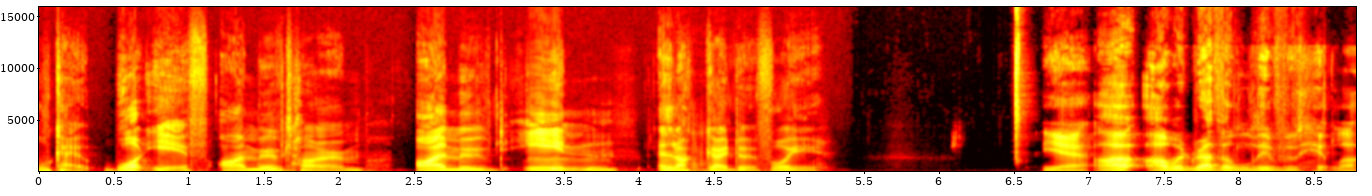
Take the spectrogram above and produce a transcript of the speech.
Okay, what if I moved home, I moved in, and then I could go do it for you? yeah, I I would rather live with Hitler.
